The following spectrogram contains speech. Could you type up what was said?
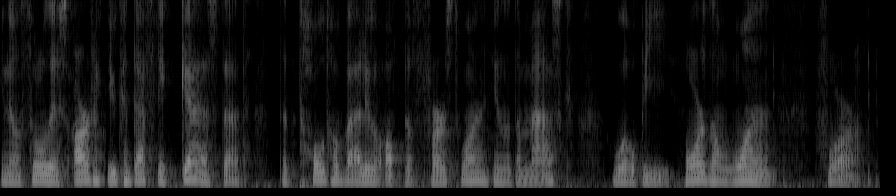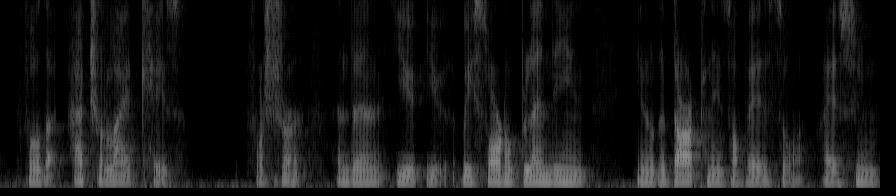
you know through this article you can definitely guess that the total value of the first one you know the mask will be more than one for for the extra light case for sure and then you, you we sort of blend in you know the darkness of it. So I assume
